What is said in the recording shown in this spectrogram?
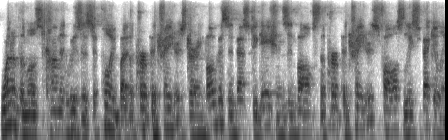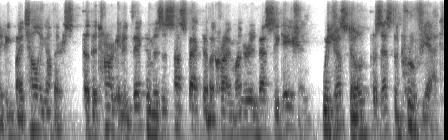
One of the most common ruses deployed by the perpetrators during bogus investigations involves the perpetrators falsely speculating by telling others that the targeted victim is a suspect of a crime under investigation. We just don't possess the proof yet.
